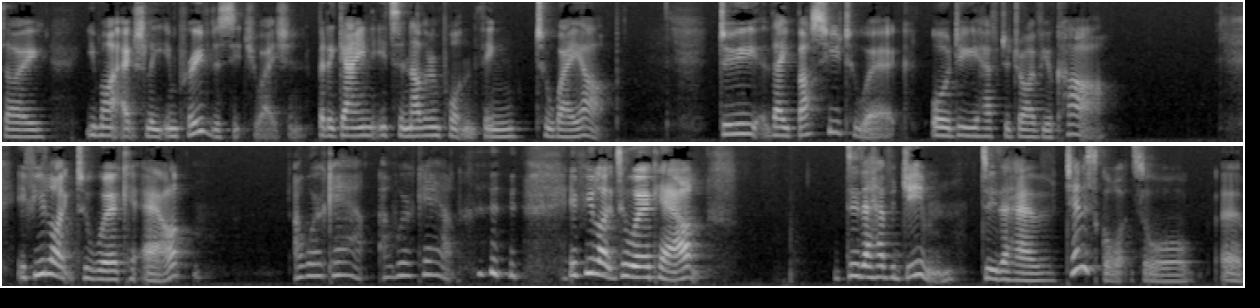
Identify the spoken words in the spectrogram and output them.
So you might actually improve the situation. But again, it's another important thing to weigh up. Do they bus you to work or do you have to drive your car? If you like to work out, I work out, I work out. if you like to work out, do they have a gym? Do they have tennis courts or i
